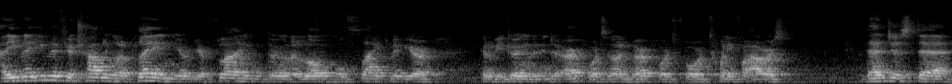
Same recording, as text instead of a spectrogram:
and even, even if you're traveling on a plane, you're, you're flying, going on a long haul flight, maybe you're going to be going into airports and out of airports for 24 hours, then just uh,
